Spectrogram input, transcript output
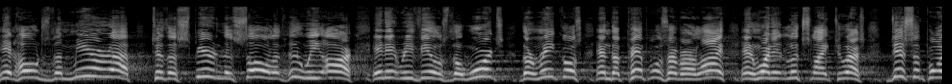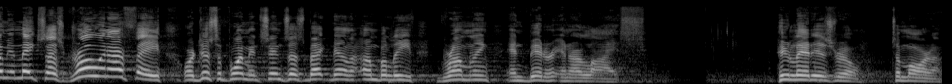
It holds the mirror up to the spirit and the soul of who we are, and it reveals the warts, the wrinkles, and the pimples of our life and what it looks like to us. Disappointment makes us grow in our faith, or disappointment sends us back down to unbelief, grumbling, and bitter in our life. Who led Israel to Marah?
